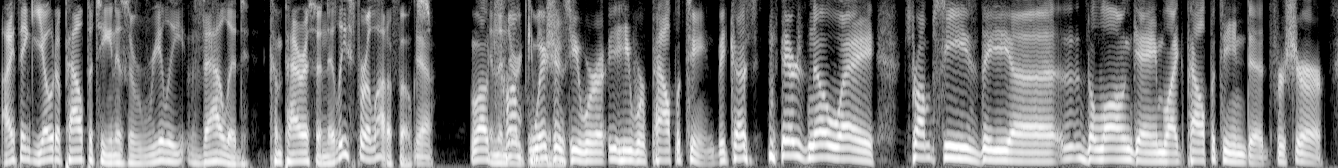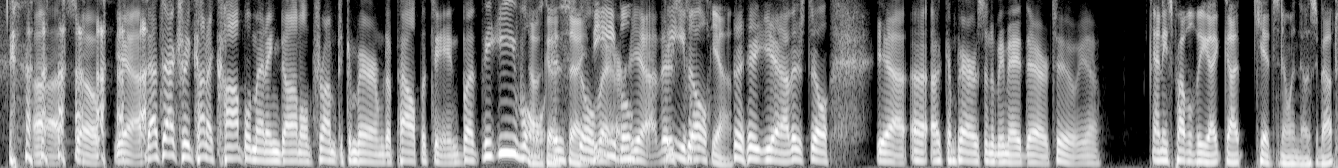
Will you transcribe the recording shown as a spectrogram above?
I think Yoda Palpatine is a really valid comparison, at least for a lot of folks. Yeah. Well, Trump wishes he were he were Palpatine because there's no way Trump sees the uh, the long game like Palpatine did for sure. Uh, so yeah, that's actually kind of complimenting Donald Trump to compare him to Palpatine, but the evil I was gonna is say, still the there. evil, yeah, there's the evil, still yeah. yeah, there's still yeah a, a comparison to be made there too. Yeah. And he's probably got, got kids no one knows about.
